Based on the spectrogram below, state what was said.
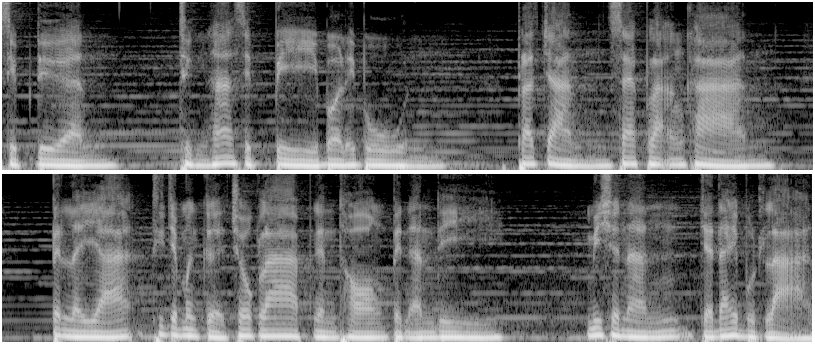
10 เดือน ถึง 50 ปีบริบูรณ์ พระจันทร์แทรกพระอังคาร เป็นระยะที่จะมาเกิดโชคลาภเงินทองเป็นอันดี มิฉะนั้นจะได้บุตรหลาน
